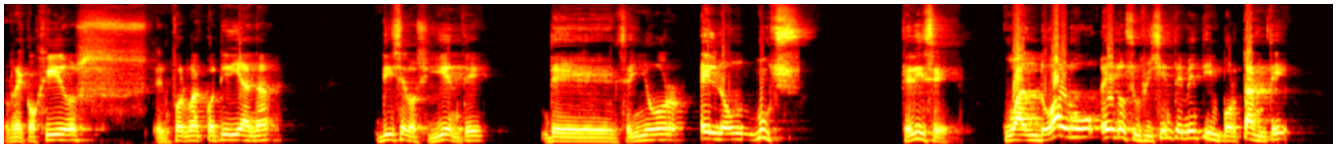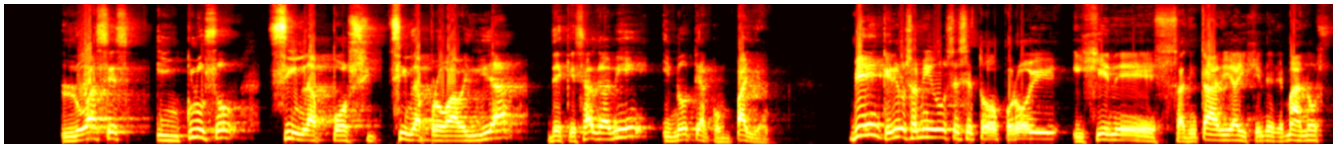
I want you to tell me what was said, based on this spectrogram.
recogidos en forma cotidiana, dice lo siguiente del señor Elon Musk, que dice, cuando algo es lo suficientemente importante, lo haces incluso sin la, sin la probabilidad de que salga bien y no te acompañan. Bien, queridos amigos, ese es todo por hoy. Higiene sanitaria, higiene de manos,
